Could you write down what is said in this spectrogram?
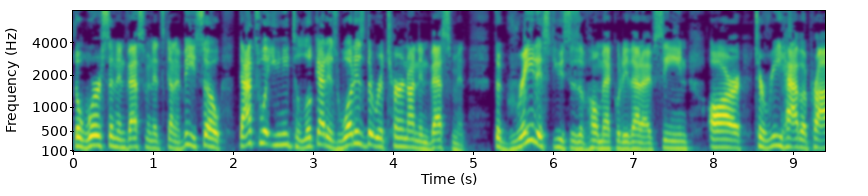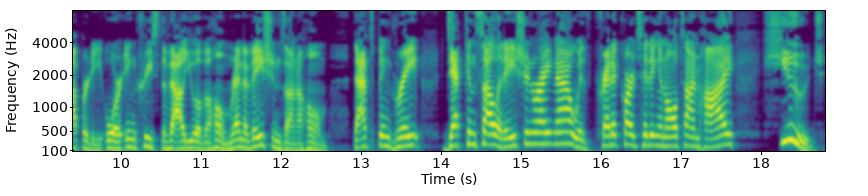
the worse an investment it's going to be. So that's what you need to look at is what is the return on investment? The greatest uses of home equity that I've seen are to rehab a property or increase the value of a home, renovations on a home. That's been great. Debt consolidation right now with credit cards hitting an all time high. Huge.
